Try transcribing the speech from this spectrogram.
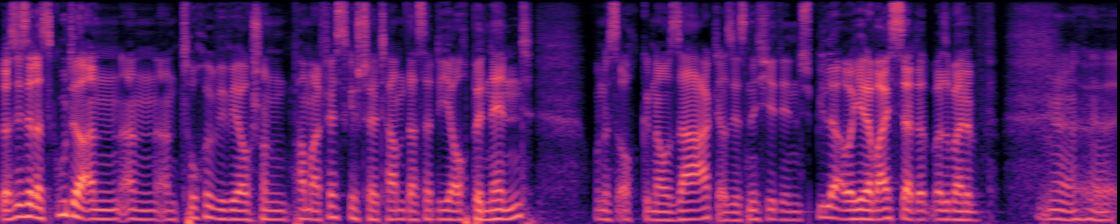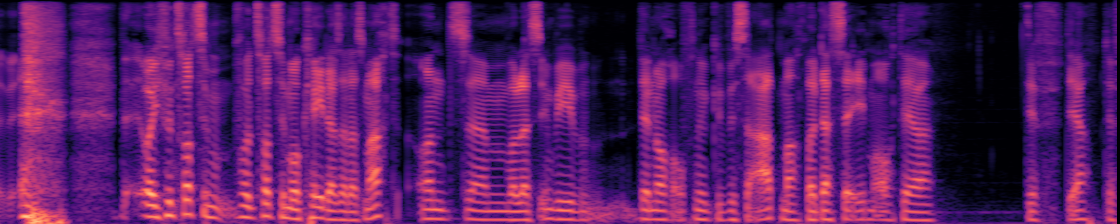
das ist ja das Gute an, an, an Tuchel, wie wir auch schon ein paar Mal festgestellt haben, dass er die ja auch benennt und es auch genau sagt. Also jetzt nicht hier den Spieler, aber jeder weiß ja, also meine, ja, äh, aber ich finde es trotzdem, trotzdem okay, dass er das macht und ähm, weil er es irgendwie dennoch auf eine gewisse Art macht, weil das ja eben auch der, der, der, der,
